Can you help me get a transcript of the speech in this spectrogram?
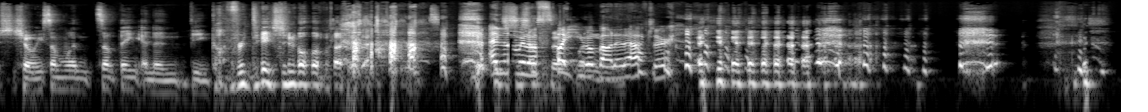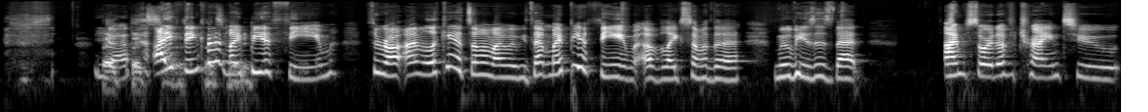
showing someone something and then being confrontational about it and then I'm gonna so fight you about it after. yeah. that's, I uh, think that might funny. be a theme throughout. I'm looking at some of my movies. That might be a theme of like some of the movies is that I'm sort of trying to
